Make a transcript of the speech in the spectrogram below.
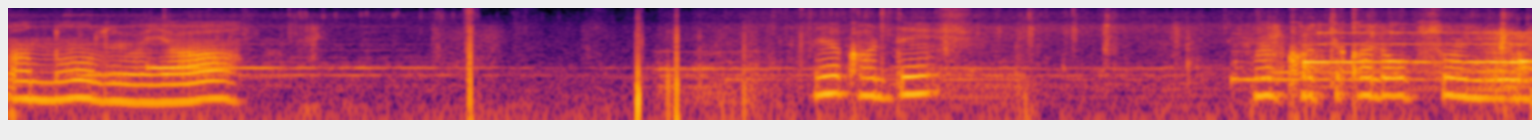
Lan ne oluyor ya? Ne kardeş? Ben kritikal ops oynuyorum.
